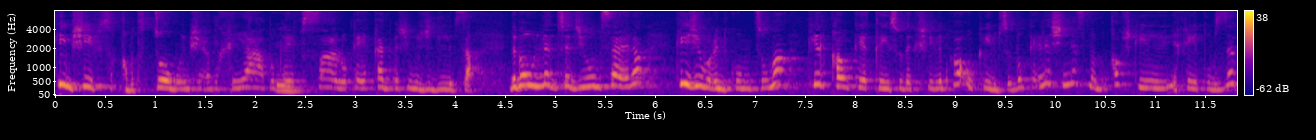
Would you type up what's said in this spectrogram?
كيمشي في قبض الثوب ويمشي عند الخياط وكيفصل وكيقاد باش يوجد اللبسة. دابا ولات تجيهم ساهلة كيجيو عندكم نتوما كيلقاو كيقيسوا داكشي اللي بغاو وكيلبسوا. donc علاش الناس ما بقاوش كيخيطوا بزاف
